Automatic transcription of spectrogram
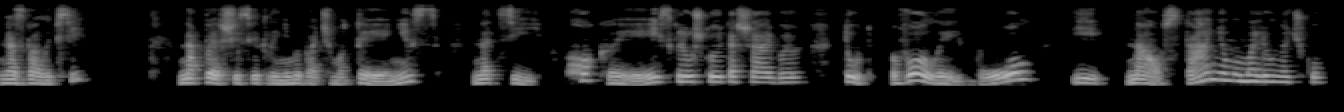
Назвали всі? На першій світлині ми бачимо теніс, на цій хокей з клюшкою та шайбою, тут волейбол і на останньому малюночку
